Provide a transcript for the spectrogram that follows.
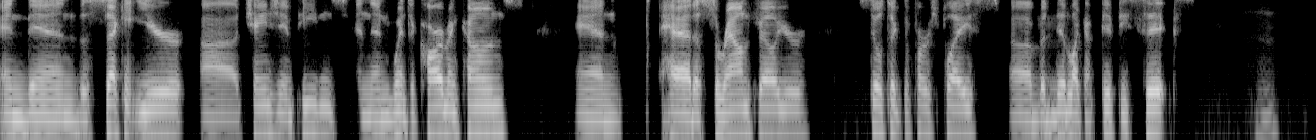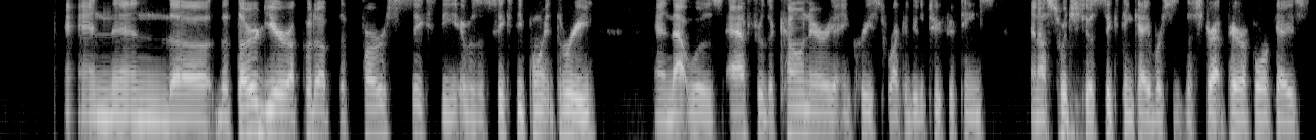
And then the second year, I changed the impedance and then went to carbon cones and had a surround failure. Still took the first place, uh, but did like a 56. Mhm. And then the the third year, I put up the first 60. It was a 60.3, and that was after the cone area increased where I could do the 215s, and I switched to a 16k versus the strap pair of 4Ks.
